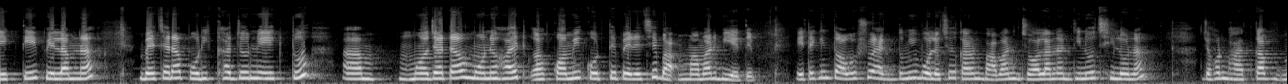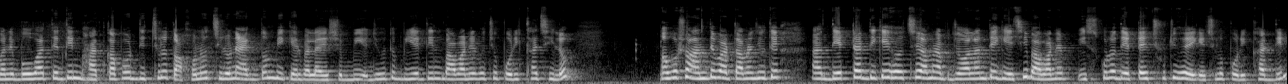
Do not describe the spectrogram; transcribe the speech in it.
দেখতেই পেলাম না। বেচারা পরীক্ষার জন্য একটু মজাটাও মনে হয় কমই করতে পেরেছে মামার বিয়েতে। এটা কিন্তু অবশ্য একদমই বলেছে, কারণ বাবান জল আনার দিনও ছিল না। যখন ভাত কাপ মানে বউ ভাতের দিন ভাত কাপড় দিচ্ছিল, তখনও ছিল না, একদম বিকেলবেলা এসে। বিয়ে- যেহেতু বিয়ের দিন বাবানের হচ্ছে পরীক্ষা ছিল অবশ্য আনতে পারতো। আমরা যেহেতু দেড়টার দিকেই হচ্ছে আমরা জল আনতে গিয়েছি, বাবানের স্কুলও দেড়টায় ছুটি হয়ে গেছিল পরীক্ষার দিন।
